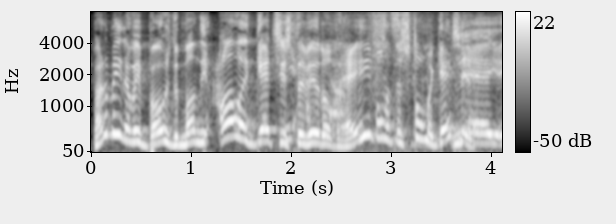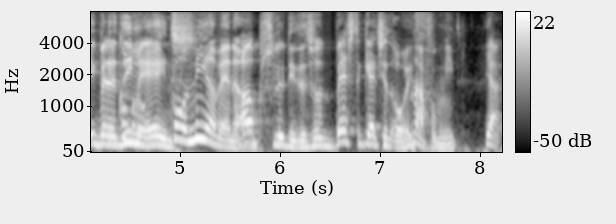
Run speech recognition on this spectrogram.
Waarom ben je nou weer boos? De man die alle gadgets ter wereld Ik heeft? vond het een stomme gadget. Nee, ik ben het kon niet mee eens. Ik kon er niet aan wennen. Absoluut niet. Het is het beste gadget ooit. Nou, voor me niet. Ja,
